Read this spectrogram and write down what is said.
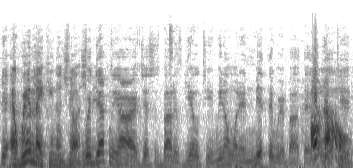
Yeah. and we're making a judgment. We definitely are just about as guilty. We don't want to admit that we're about that Oh, guilty, no.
